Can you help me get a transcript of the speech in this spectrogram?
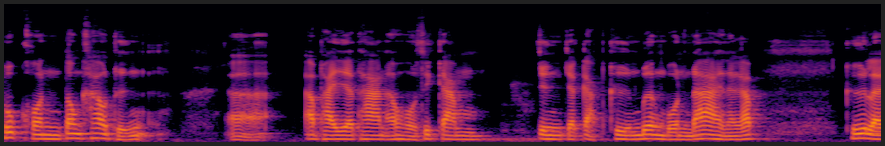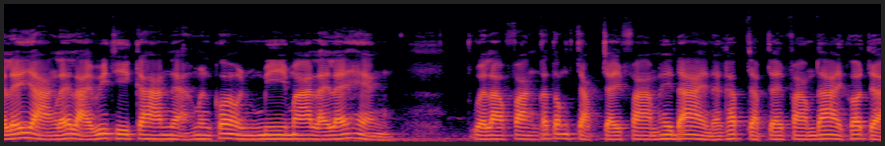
ทุกคนต้องเข้าถึงเอ่ออภัยทานอโหสิกรรม จึงจะกลับคืนเบื้องบนได้นะครับ คือหลาย ๆ อย่างหลาย ๆ วิธีการเนี่ยมันก็มีมาหลาย ๆ แห่ง เวลาฟังก็ต้องจับใจฟาร์มให้ได้นะครับ จับใจฟาร์มได้ก็จะ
